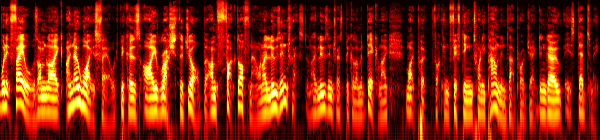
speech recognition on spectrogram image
when it fails, I'm like, I know why it's failed because I rushed the job, but I'm fucked off now, and I lose interest, and I lose interest because I'm a dick, and I might put fucking 15, 20 pound into that project and go, it's dead to me,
